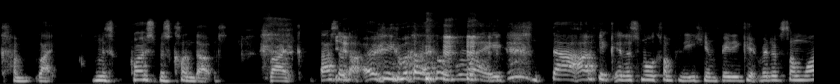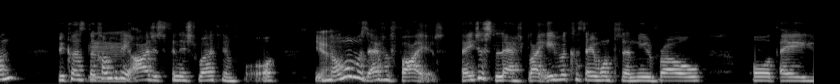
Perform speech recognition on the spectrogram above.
com- like mis- gross misconduct. Like that's yeah. the only way that I think in a small company you can really get rid of someone. Because the mm. company I just finished working for, yeah. no one was ever fired. They just left, like either because they wanted a new role or they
